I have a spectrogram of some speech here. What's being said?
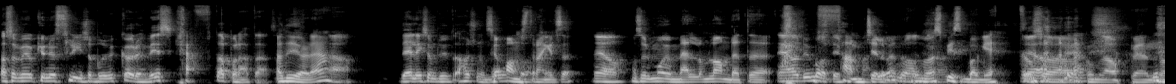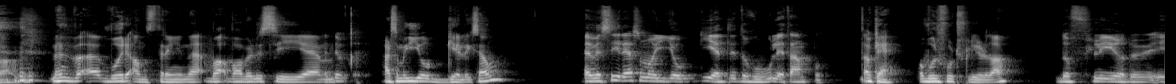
Altså Med å kunne fly, så bruker du en viss krefter på dette. Ja, du gjør det? Ja. Det er liksom, Du har ikke noe Så anstrengelse. Ja. Altså, du må jo mellomlande etter Ja, du må fem fem kilometer. Du må spise bagett, og så komme deg opp igjen. Og... Men hvor anstrengende hva, hva vil du si Er det som å jogge, liksom? Jeg vil si det er som å jogge i et litt rolig tempo. Ok, Og hvor fort flyr du da? Da flyr du i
